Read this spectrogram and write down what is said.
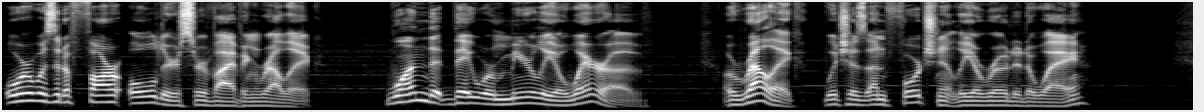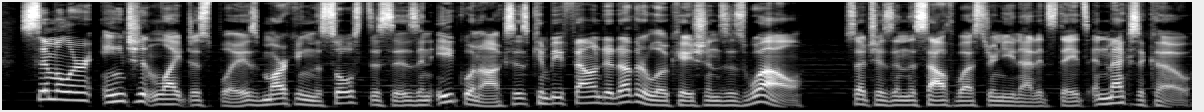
Or was it a far older surviving relic, one that they were merely aware of? A relic which has unfortunately eroded away? Similar ancient light displays marking the solstices and equinoxes can be found at other locations as well, such as in the southwestern United States and Mexico.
